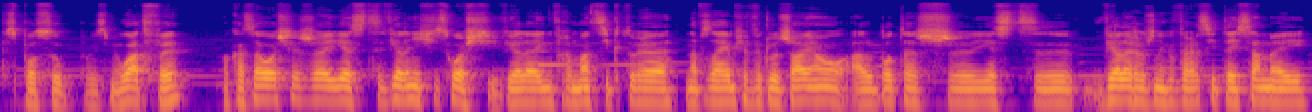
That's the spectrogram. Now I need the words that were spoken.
w sposób powiedzmy łatwy, okazało się, że jest wiele nieścisłości, wiele informacji, które nawzajem się wykluczają, albo też jest wiele różnych wersji tej samej,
